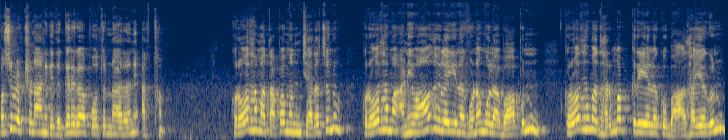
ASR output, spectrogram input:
పశులక్షణానికి దగ్గరగా పోతున్నారని అర్థం. క్రోధమ తపమున్ చెరచును క్రోధమ అణివాదులైన గుణముల బాపున్ క్రోధమ ధర్మక్రియలకు బాధయగున్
